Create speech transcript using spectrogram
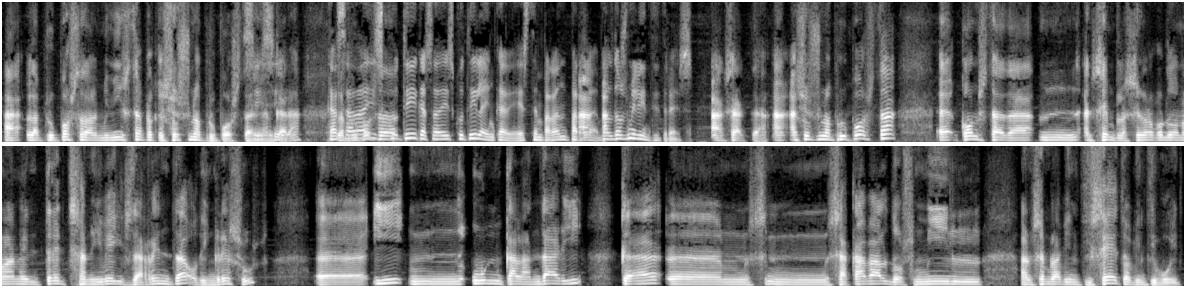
eh, la proposta del ministre, perquè això és una proposta, sí, eh, sí. encara. Que s'ha proposta... de discutir, que s'ha de discutir l'any que ve. Estem parlant per, ah, pel 2023. Exacte. Això és una proposta, eh, consta de, mm, em sembla, si no recordo malament, 13 nivells de renta o d'ingressos, eh, i mm, un calendari que eh, s'acaba el 2000, em sembla, 27 o 28.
